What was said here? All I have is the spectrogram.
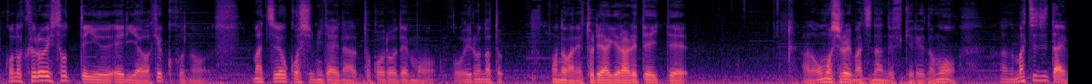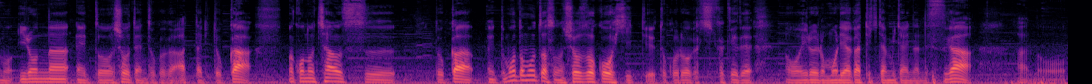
ー、この黒磯っていうエリアは結構この町おこしみたいなところでもこういろんなとものがね取り上げられていてあの面白い町なんですけれどもあの街自体もいろんな、えーと、商店とかがあったりとか、まあ、このチャウスとかもともとはその肖像コーヒーっていうところがきっかけでいろいろ盛り上がってきたみたいなんですがあの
